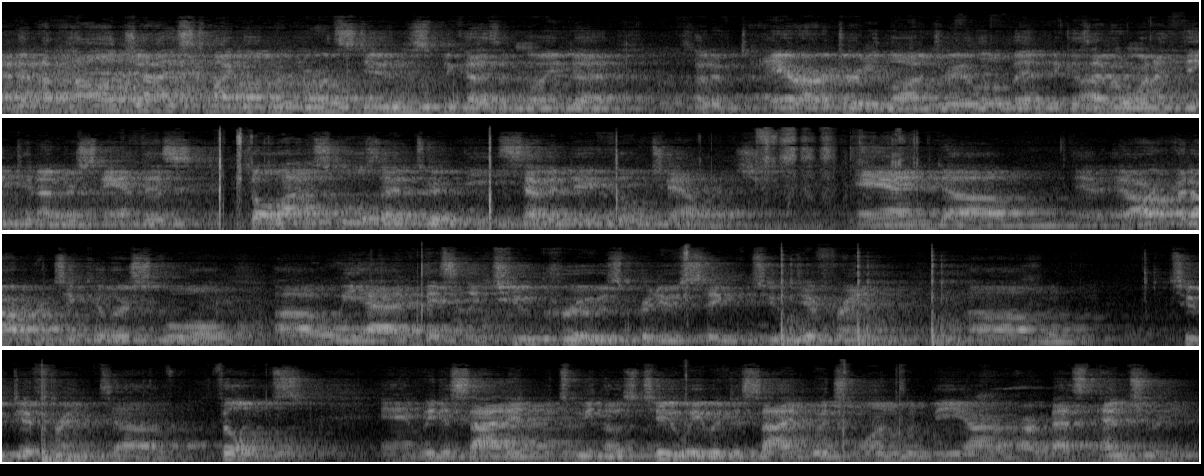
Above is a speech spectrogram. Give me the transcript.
I apologize to my Glenbrook North students because I'm going to sort of air our dirty laundry a little bit because everyone I think can understand this. So a lot of schools entered the seven-day film challenge. And um, at, our, at our particular school, uh, we had basically two crews producing two different, um, two different uh, films. And we decided between those two, we would decide which one would be our, our best entry.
